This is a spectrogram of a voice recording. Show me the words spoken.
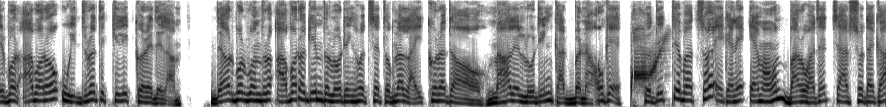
এরপর আবারও উইথড্রোতে ক্লিক করে দিলাম। দেওয়ার পর বন্ধুরা, আবারও কিন্তু লোডিং হচ্ছে, তোমরা লাইক করে দাও। নাহলে লোডিং কাটবে না ওকে তো দেখতে পাচ্ছ, এখানে অ্যামাউন্ট বারো হাজার চারশো টাকা।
